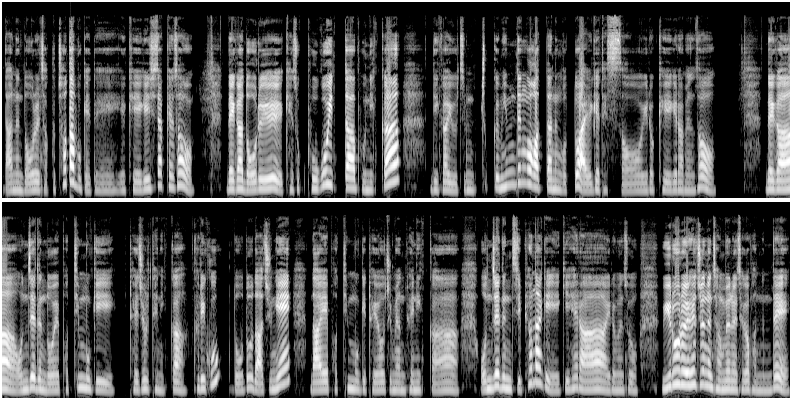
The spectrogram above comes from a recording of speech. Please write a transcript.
나는 너를 자꾸 쳐다보게 돼. 이렇게 얘기 시작해서 내가 너를 계속 보고 있다 보니까 네가 요즘 조금 힘든 것 같다는 것도 알게 됐어. 이렇게 얘기를 하면서 내가 언제든 너의 버팀목이 돼줄 테니까. 그리고 너도 나중에 나의 버팀목이 되어주면 되니까 언제든지 편하게 얘기해라. 이러면서 위로를 해주는 장면을 제가 봤는데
